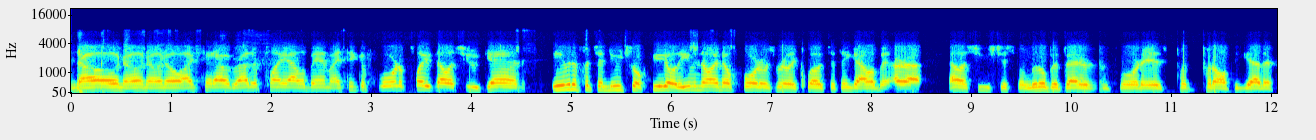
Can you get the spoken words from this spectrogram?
No, no, no, no. I said I would rather play Alabama. I think if Florida plays LSU again, even if it's a neutral field, even though I know Florida was really close, I think Alabama or uh, LSU is just a little bit better than Florida is put put all together.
